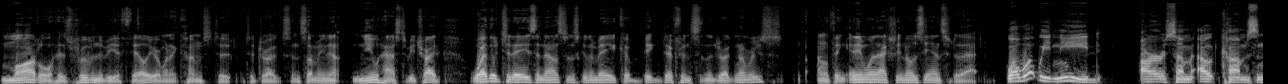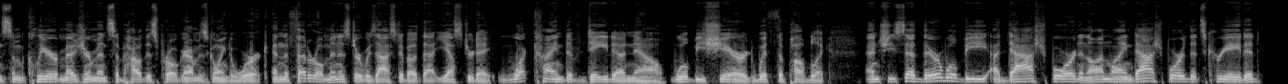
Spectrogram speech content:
model has proven to be a failure when it comes to, to drugs, and something new has to be tried. Whether today's announcement is going to make a big difference in the drug numbers, I don't think anyone actually knows the answer to that. Well, what we need are some outcomes and some clear measurements of how this program is going to work. And the federal minister was asked about that yesterday. What kind of data now will be shared with the public? And she said there will be a dashboard, an online dashboard that's created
